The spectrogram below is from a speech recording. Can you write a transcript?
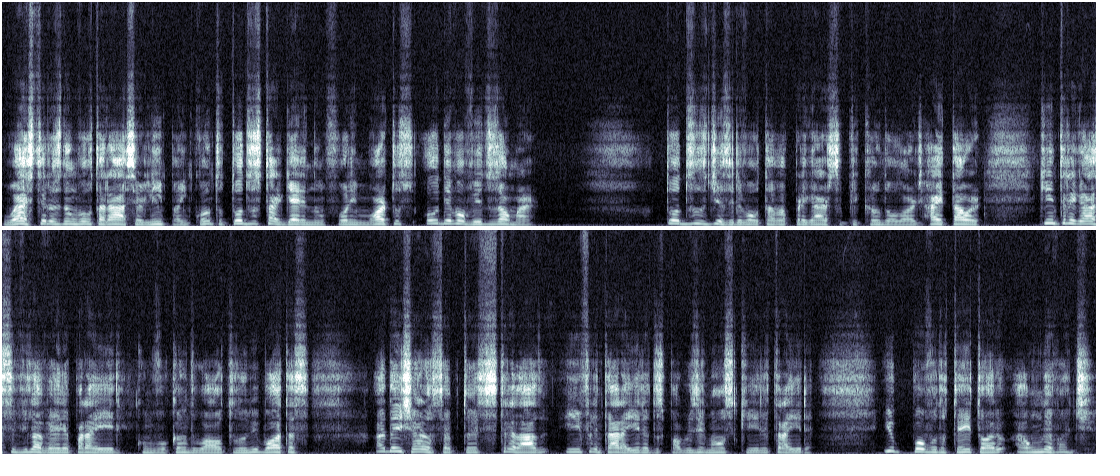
Westeros não voltará a ser limpa enquanto todos os Targaryen não forem mortos ou devolvidos ao mar. Todos os dias ele voltava a pregar, suplicando ao Lord Hightower que entregasse Vila Velha para ele, convocando o Alto Lume Botas a deixar o septo estrelado e enfrentar a ira dos pobres irmãos que ele traíra, e o povo do território a um levante.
